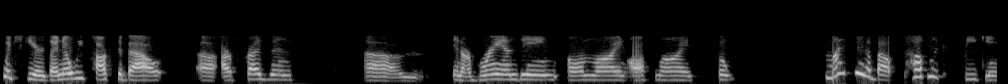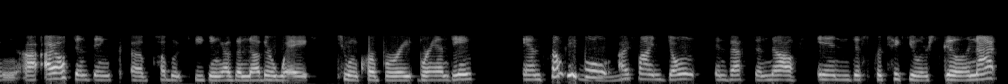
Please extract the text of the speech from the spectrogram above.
switch gears. I know we've talked about uh, our presence um, in our branding, online, offline. But my thing about public speaking, I, often think of public speaking as another way to incorporate branding. And some people mm-hmm. I find don't invest enough in this particular skill, and not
